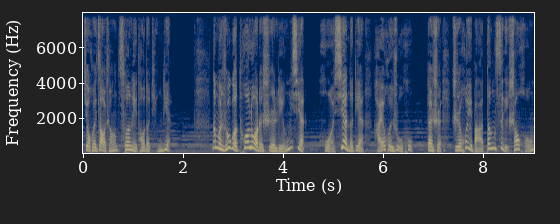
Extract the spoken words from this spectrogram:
就会造成村里头的停电。那么，如果脱落的是零线、火线的电，还会入户，但是只会把灯丝给烧红，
